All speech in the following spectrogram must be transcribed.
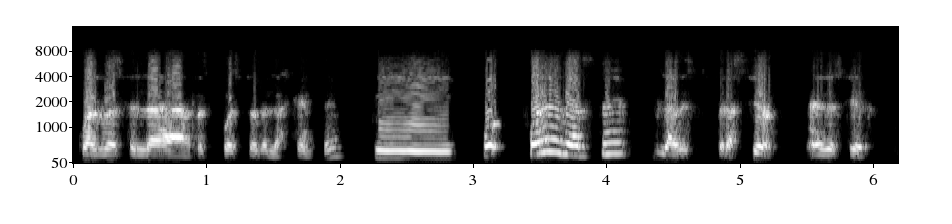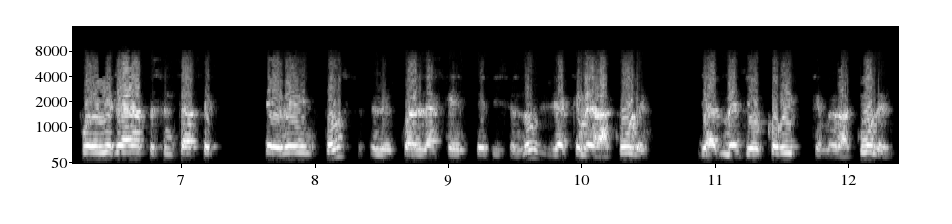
cuál va a ser la respuesta de la gente. Y puede darse la desesperación, es decir, puede llegar a presentarse eventos en el cual la gente dice, no, ya que me vacunen, ya me dio COVID, que me vacunen.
